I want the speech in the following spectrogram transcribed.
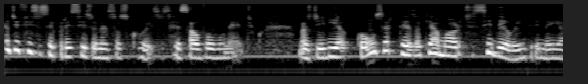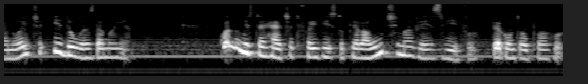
É difícil ser preciso nessas coisas, ressalvou o médico, mas diria com certeza que a morte se deu entre meia-noite e duas da manhã. Quando Mr. Hatchet foi visto pela última vez vivo? perguntou Poirot.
